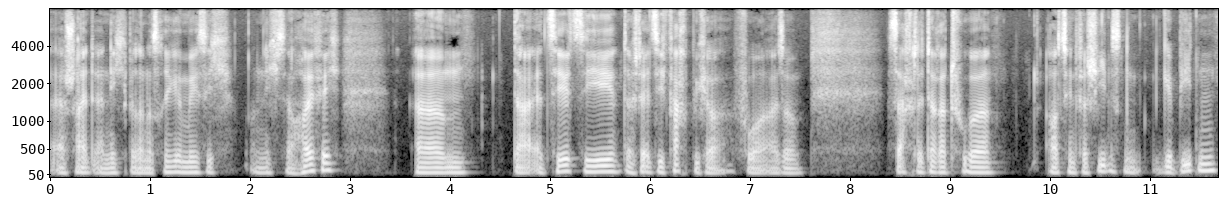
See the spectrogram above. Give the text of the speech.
erscheint er nicht besonders regelmäßig und nicht sehr häufig. Ähm, da erzählt sie, da stellt sie Fachbücher vor, also Sachliteratur aus den verschiedensten Gebieten,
